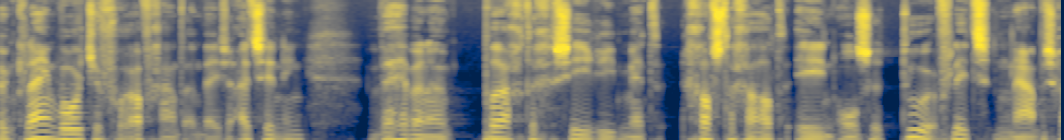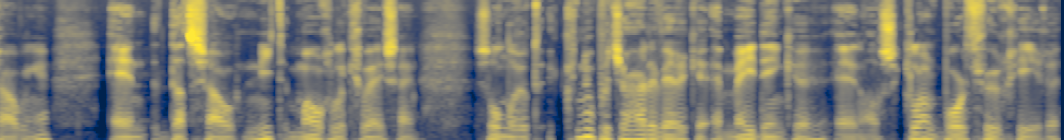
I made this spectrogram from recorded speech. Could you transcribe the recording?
een klein woordje voorafgaand aan deze uitzending. We hebben een prachtige serie met gasten gehad in onze Tourflits nabeschouwingen. En dat zou niet mogelijk geweest zijn zonder het knoepertje harde werken en meedenken en als klankbord fungeren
